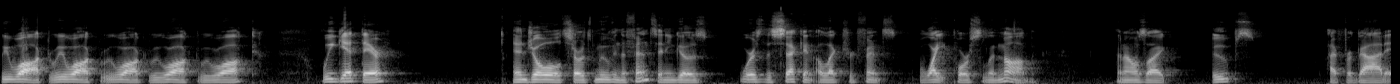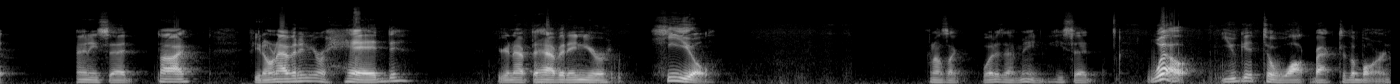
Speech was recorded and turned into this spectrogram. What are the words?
We walked, we walked, we walked, we walked, we walked. We get there and Joel starts moving the fence and he goes, Where's the second electric fence white porcelain knob? And I was like, Oops, I forgot it. And he said, Ty, you don't have it in your head, you're going to have to have it in your heel. And I was like, What does that mean? He said, Well, you get to walk back to the barn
